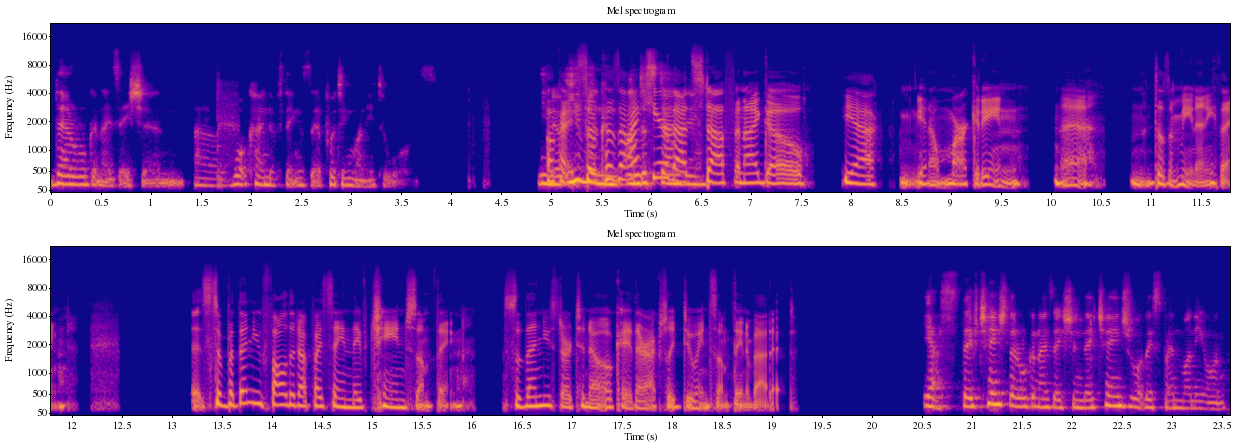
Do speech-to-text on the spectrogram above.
their organization, uh, what kind of things they're putting money towards. You know, okay, so because I hear that stuff and I go, yeah, you know, marketing, nah, doesn't mean anything. Uh, So, but then you followed it up by saying they've changed something. So then you start to know, okay, they're actually doing something about it. Yes, they've changed their organization. They changed what they spend money on.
